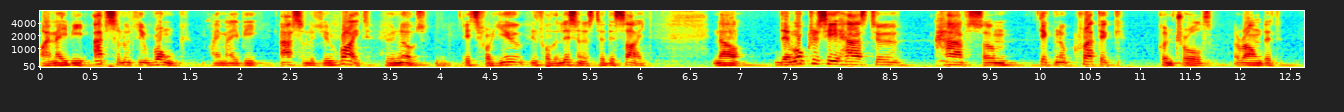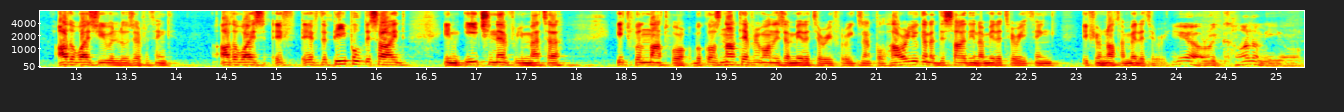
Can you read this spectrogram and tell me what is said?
I may be absolutely wrong. I may be absolutely right. Who knows? It's for you and for the listeners to decide. Now, democracy has to have some technocratic controls around it. Otherwise, you will lose everything. Otherwise, if, if the people decide in each and every matter, it will not work because not everyone is a military, for example. How are you going to decide in a military thing if you're not a military? Yeah, or economy, or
